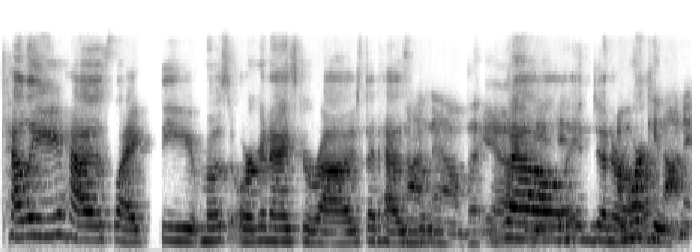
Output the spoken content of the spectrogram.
Kelly has like the most organized garage that has not the, now, but yeah. Well, I mean, in general, I'm working on it.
